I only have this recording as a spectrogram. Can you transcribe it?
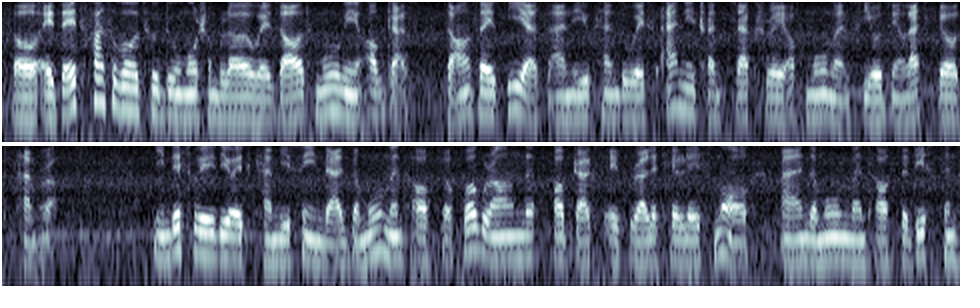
So is it possible to do motion blur without moving objects? The answer is yes, and you can do with any trajectory of movements using light field camera. In this video, it can be seen that the movement of the foreground objects is relatively small, and the movement of the distant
